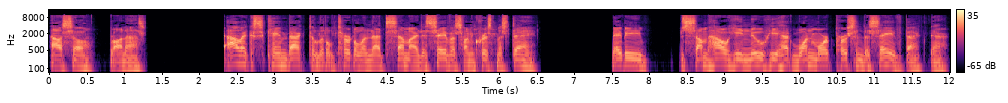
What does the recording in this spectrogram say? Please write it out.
How so? Ron asked. Alex came back to Little Turtle in that semi to save us on Christmas Day. Maybe somehow he knew he had one more person to save back there.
